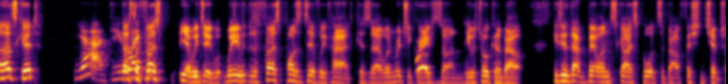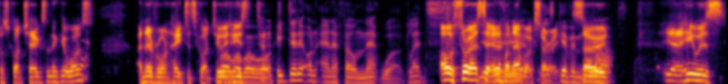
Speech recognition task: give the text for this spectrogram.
Oh, that's good. Yeah. Do you That's like the first. Yeah, we do. We the first positive we've had because uh, when Richard Graves was on, he was talking about he did that bit on Sky Sports about fish and chips or Scotch eggs, I think it was, and everyone hated Scotch. Whoa, He whoa, whoa, whoa. He did it on NFL Network. Let's. Oh, sorry, that's Yeah, it. NFL yeah, Network. let's Sorry. give him so props. Yeah, he was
